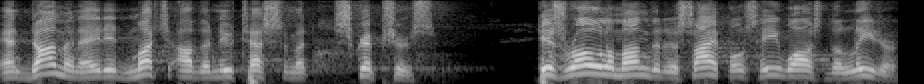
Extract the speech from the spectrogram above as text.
and dominated much of the New Testament scriptures. His role among the disciples, he was the leader.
